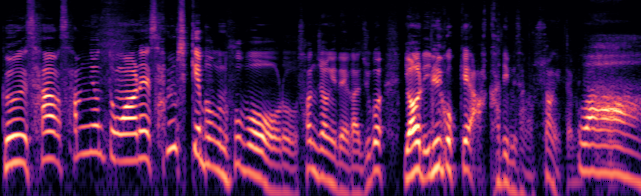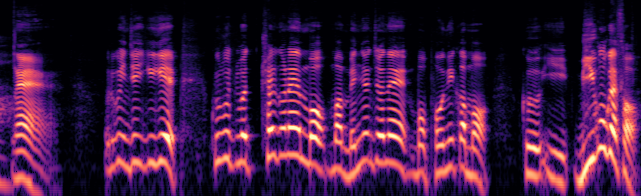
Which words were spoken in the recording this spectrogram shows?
그 4, 3년 동안에 30개 부분 후보로 선정이 돼 가지고 17개 아카데미상을 수상했답니다. 와. 네. 그리고 이제 이게 그리고 뭐 최근에 뭐 몇 년 전에 뭐 보니까 뭐 그 이 미국에서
